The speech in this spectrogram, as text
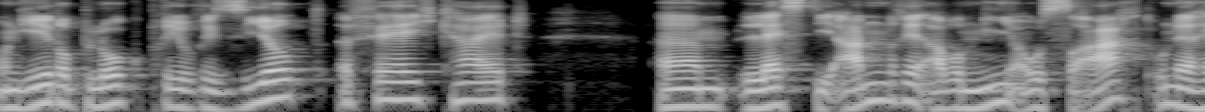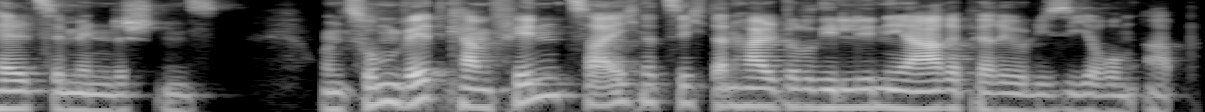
Und jeder Block priorisiert eine Fähigkeit, ähm, lässt die andere aber nie außer Acht und erhält sie mindestens. Und zum Wettkampf hin zeichnet sich dann halt wieder die lineare Periodisierung ab.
